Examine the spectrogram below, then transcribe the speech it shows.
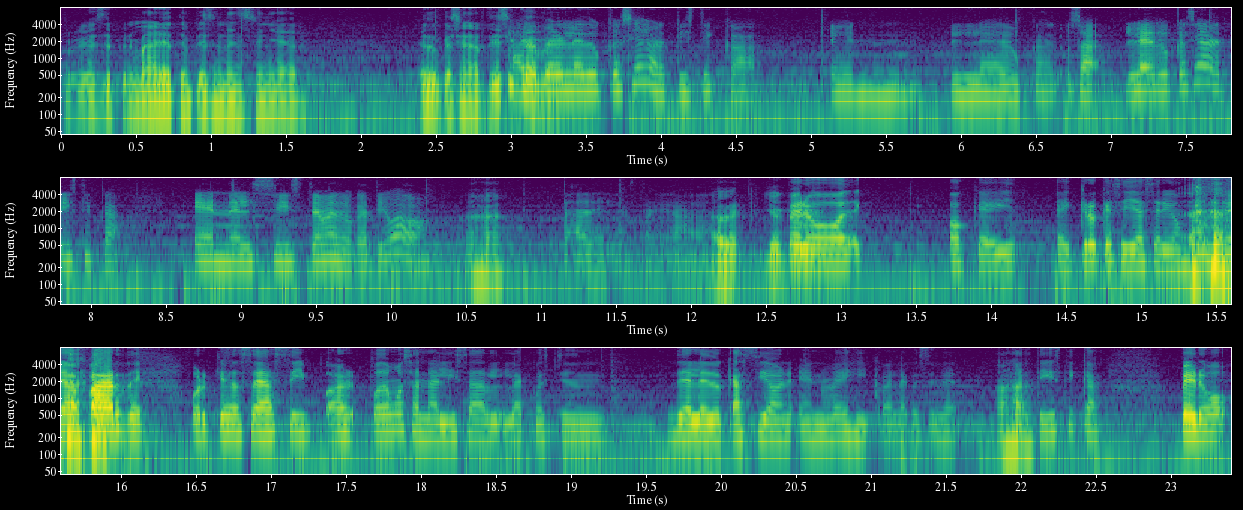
Porque desde primaria te empiezan a enseñar educación artística. Ay, pero la educación artística en la educación, o sea, la educación artística en el sistema educativo Ajá. está de la fregada. A ver, yo creo Pero, ok, eh, creo que ese ya sería un punto de aparte, porque, o sea, sí, podemos analizar la cuestión de la educación en México, en la cuestión de- artística, pero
